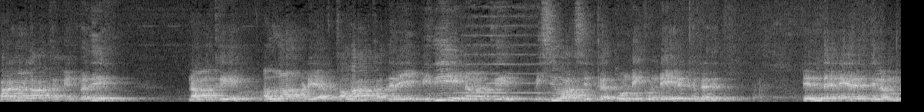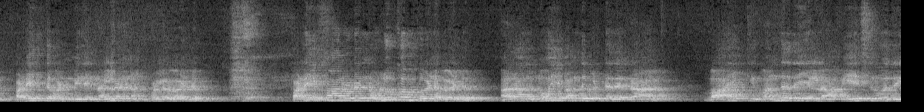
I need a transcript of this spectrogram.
பரவலாக்கம் என்பது நமக்கு அல்லாஹுடைய கலா கதிரை விதியை நமக்கு விசுவாசிக்க தூண்டிக்கொண்டே இருக்கின்றது. எந்த நேரத்திலும் படைத்தவன் மீது நல்லெண்ணம் கொள்ள வேண்டும். படைப்பாளுடன் ஒழுக்கம் பேண வேண்டும். அதாவது நோய் வந்து விட்டதென்றால் வாய்க்கு வந்ததையெல்லாம் ஏசுவது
